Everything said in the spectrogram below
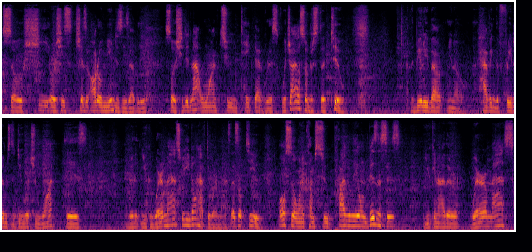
so she or she's she has an autoimmune disease, I believe. So she did not want to take that risk, which I also understood too. The beauty about you know having the freedoms to do what you want is whether you can wear a mask or you don't have to wear a mask. That's up to you. Also, when it comes to privately owned businesses, you can either wear a mask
